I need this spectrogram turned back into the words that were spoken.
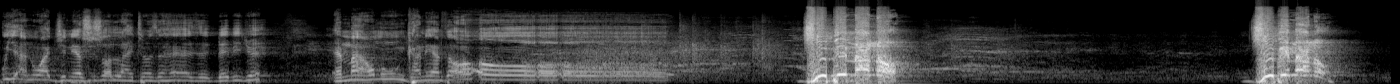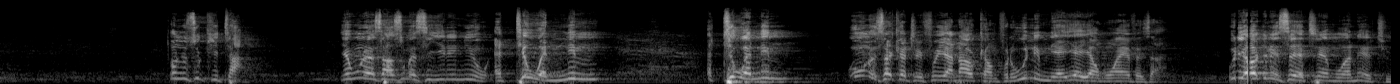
Wo ya no ne so light say hey baby dwe ɛma wɔn mu nkanea sɛ ɔɔ jibi ma no jibi ma no ɔno nso kita. Yɛwura nsa asom asi yiri ni o. Ɛte w'anim. Ɛte w'anim. Wɔn secretary fo yi a na ɔkamfo no wunim nea ɛyɛ yɛ ɔmo ayɛ fɛ saa. Wodi a ɔdwene sɛ ɛtena mu a na ɛtu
